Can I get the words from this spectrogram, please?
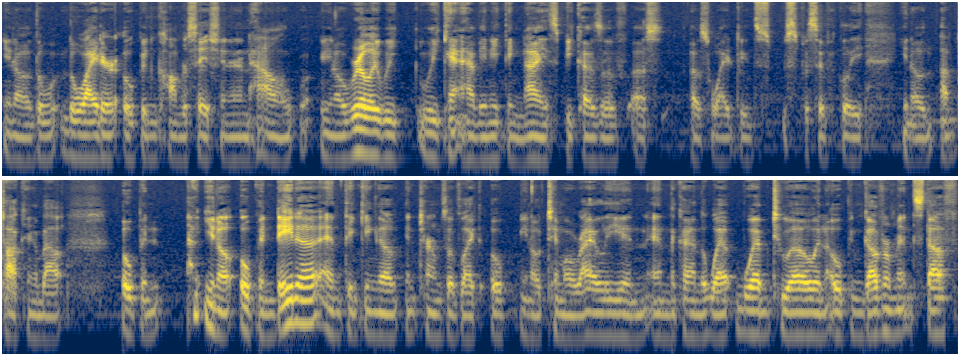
you know the the wider open conversation and how you know really we we can't have anything nice because of us us white dudes specifically. You know, I'm talking about open you know open data and thinking of in terms of like you know Tim O'Reilly and and the kind of the web web 2.0 and open government stuff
